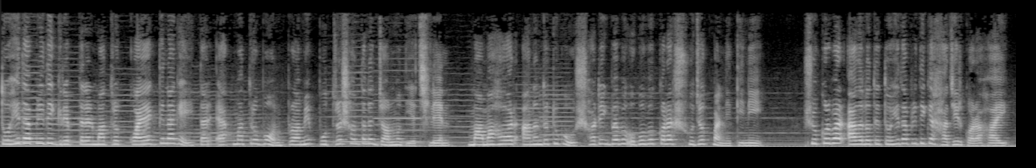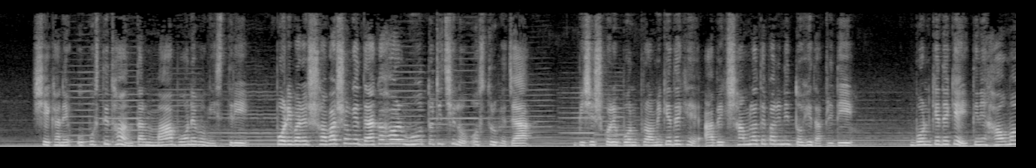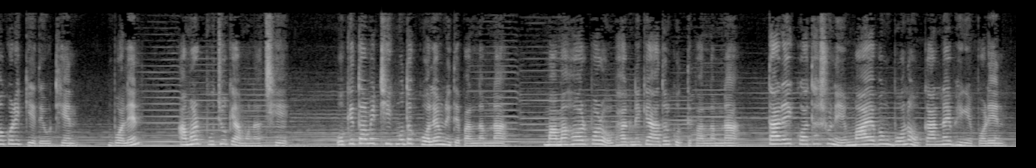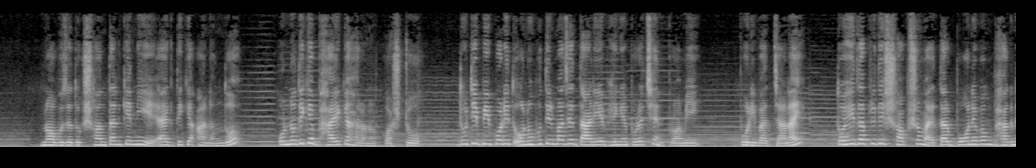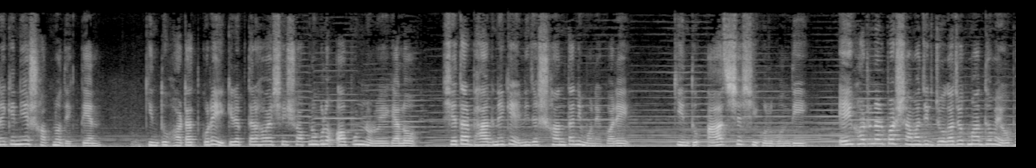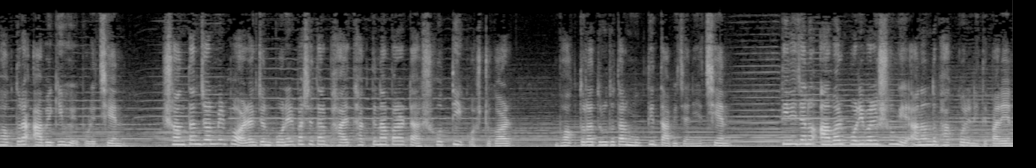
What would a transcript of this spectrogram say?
তহিদ আফ্রিদি গ্রেপ্তারের মাত্র কয়েকদিন আগেই তার একমাত্র বোন প্রমি পুত্র সন্তানের জন্ম দিয়েছিলেন। মামা হওয়ার আনন্দটুকু সঠিকভাবে উপভোগ করার সুযোগ পাননি তিনি। শুক্রবার আদালতে তহিদ আফ্রিদিকে হাজির করা হয়। সেখানে উপস্থিত হন তার মা, বোন এবং স্ত্রী। পরিবারের সবার সঙ্গে দেখা হওয়ার মুহূর্তটি ছিল অশ্রুভেজা। বিশেষ করে বোন প্রমিকে দেখে আবেগ সামলাতে পারেনি তহিদ আফ্রিদি। বোনকে দেখেই তিনি হাউমাউ করে কেঁদে ওঠেন। বলেন আমার পুচু কেমন আছে? ওকে তো আমি ঠিকমতো কোলেও নিতে পারলাম না। মামা হওয়ার পরও ভাগ্নেকে আদর করতে পারলাম না। তার এই কথা শুনে মা এবং বোনও কান্নায় ভেঙে পড়েন। নবজাতক সন্তানকে নিয়ে একদিকে আনন্দ, অন্যদিকে ভাইকে হারানোর কষ্ট। দুটি বিপরীত অনুভূতির মাঝে দাঁড়িয়ে ভেঙে পড়েছেন প্রমি। পরিবার জানায়, তহিদ সবসময় তার বোন এবং ভাগ্নেকে নিয়ে স্বপ্ন দেখতেন। কিন্তু হঠাৎ করেই গ্রেপ্তার হওয়ায় সেই স্বপ্নগুলো অপূর্ণ রয়ে গেল। সে তার ভাগ্নেকে নিজের সন্তানই মনে করে। কিন্তু আজ সে শিকলবন্দি। এই ঘটনার পর সামাজিক যোগাযোগ মাধ্যমেও ভক্তরা আবেগী হয়ে পড়েছেন। সন্তান জন্মের পর একজন বোনের পাশে তার ভাই থাকতে না পারাটা সত্যিই কষ্টকর। ভক্তরা দ্রুত তার মুক্তির দাবি জানিয়েছেন। তিনি যেন আবার পরিবারের সঙ্গে আনন্দ ভাগ করে নিতে পারেন।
